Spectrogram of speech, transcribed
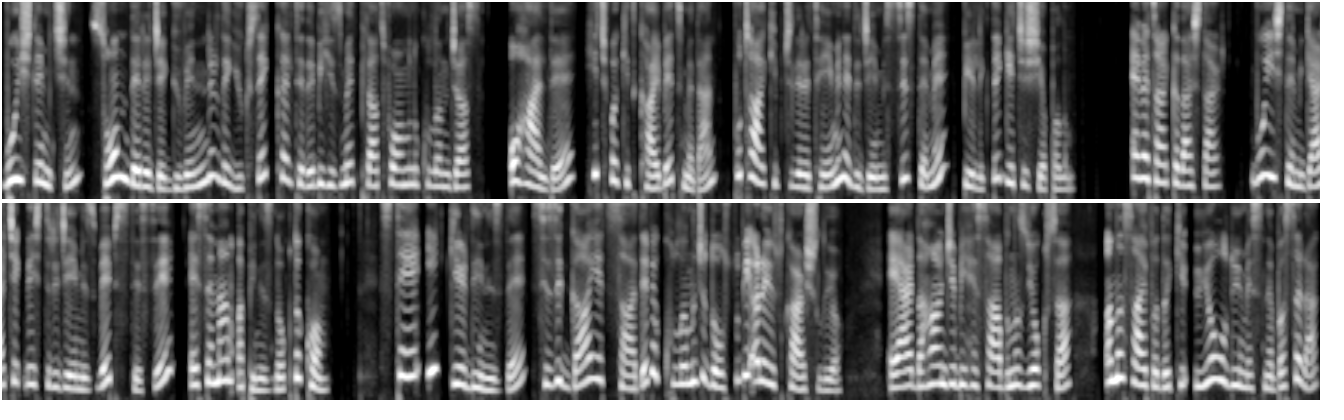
Bu işlem için son derece güvenilir ve yüksek kalitede bir hizmet platformunu kullanacağız. O halde hiç vakit kaybetmeden bu takipçileri temin edeceğimiz sisteme birlikte geçiş yapalım. Evet arkadaşlar, bu işlemi gerçekleştireceğimiz web sitesi smmapiniz.com. Siteye ilk girdiğinizde sizi gayet sade ve kullanıcı dostu bir arayüz karşılıyor. Eğer daha önce bir hesabınız yoksa ana sayfadaki üye ol düğmesine basarak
